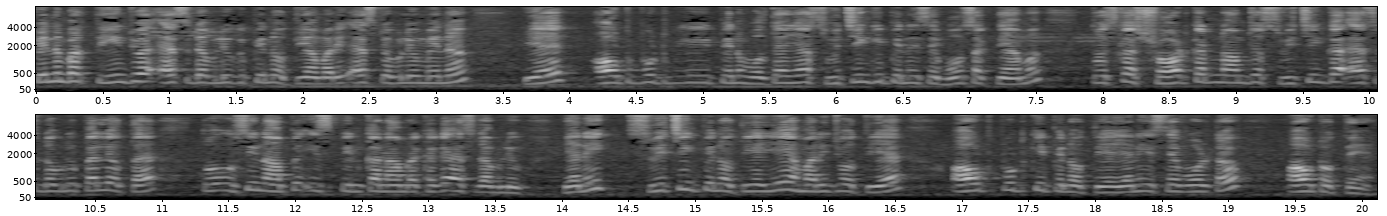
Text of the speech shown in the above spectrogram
पिन नंबर तीन जो है एस डब्ल्यू की पिन होती है हमारी। एस डब्ल्यू में ना, ये आउटपुट की पिन बोलते हैं, या स्विचिंग की पिन इसे बोल सकते हैं हम। तो इसका शॉर्टकट नाम जो स्विचिंग का एस डब्ल्यू पहले होता है तो उसी नाम पे इस पिन का नाम रखा गया एस डब्ल्यू यानी स्विचिंग पिन होती है, ये हमारी जो होती है आउटपुट की पिन होती है, यानी इससे वोल्ट आउट होते हैं।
